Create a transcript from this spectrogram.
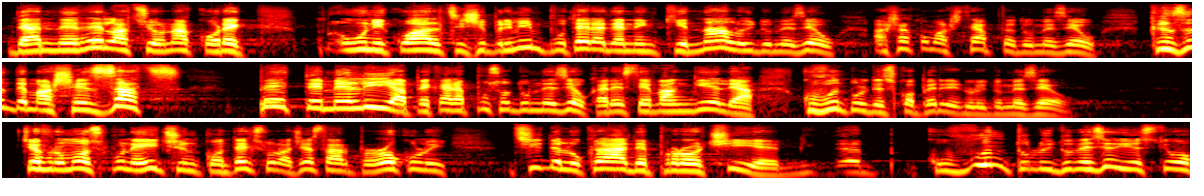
de a ne relaționa corect unii cu alții și primim puterea de a ne închina lui Dumnezeu, așa cum așteaptă Dumnezeu. Când suntem așezați pe temelia pe care a pus-o Dumnezeu, care este Evanghelia, cuvântul descoperirii lui Dumnezeu. Ce frumos spune aici, în contextul acesta al prorocului, și de lucrarea de prorocie. Cuvântul lui Dumnezeu este o,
